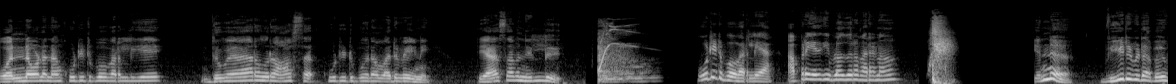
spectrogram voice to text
உன்ன உடனே நான் கூட்டிட்டு போக வரலையே. இது வேற ஒரு ஆசை. கூட்டிட்டு போய் நான் வருவேனே பேசாம நில்லு. கூட்டிட்டு போக வரலையா? அப்புறம் எதுக்கு இவ்வளவு தூரம் வரணும்? என்ன? வீடு வீடா போய்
